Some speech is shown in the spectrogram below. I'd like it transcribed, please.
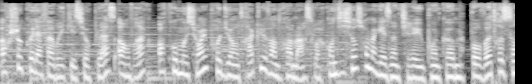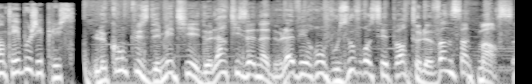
Hors chocolat fabriqué sur place, hors vrac, hors promotion et produit en trac le 23 mars. Voir conditions sur magasin-u.com. Pour votre santé, bougez plus. Le campus des métiers et de l'artisanat de l'Aveyron vous ouvre ses portes le 25 mars.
